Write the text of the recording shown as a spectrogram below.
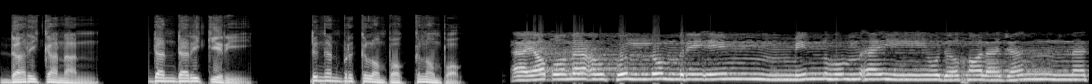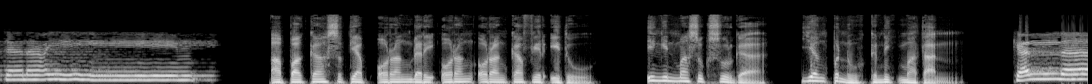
Dari kanan dan dari kiri, dengan berkelompok-kelompok. أيطمع كل امرئ منهم أن يدخل جنة نعيم Apakah setiap orang dari orang-orang kafir itu ingin masuk surga yang penuh kenikmatan? كلا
